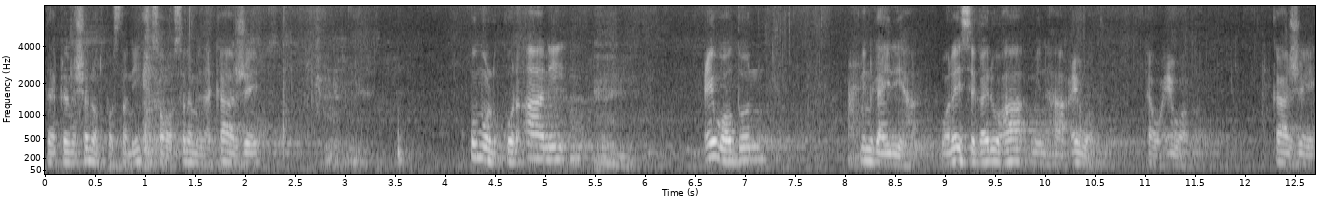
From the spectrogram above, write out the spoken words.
da je prenešeno od poslanika sallallahu alejhi ve da kaže umul Kur'ani iwadun min gajriha, wa lejse gajruha minha iwad. Evo, iwad. Kaže,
